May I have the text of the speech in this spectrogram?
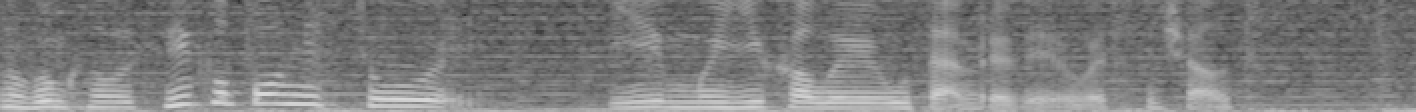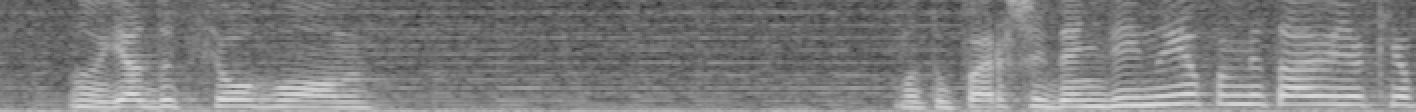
Ну, вимкнули світло повністю, і ми їхали у темряві весь цей час. Ну, я до цього, от у перший день війни я пам'ятаю, як я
